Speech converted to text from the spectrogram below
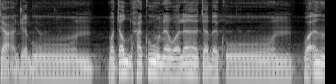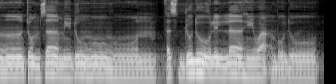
تعجبون؟ وتضحكون ولا تبكون. وأنتم سامدون. فاسجدوا لله واعبدوا.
